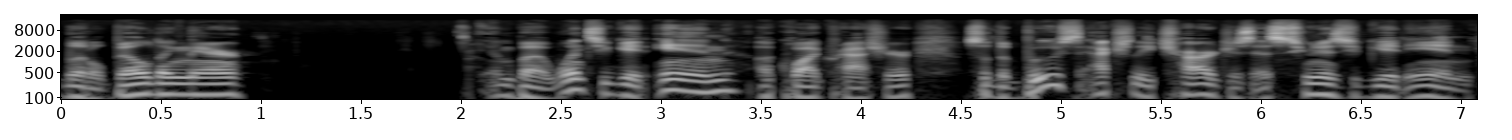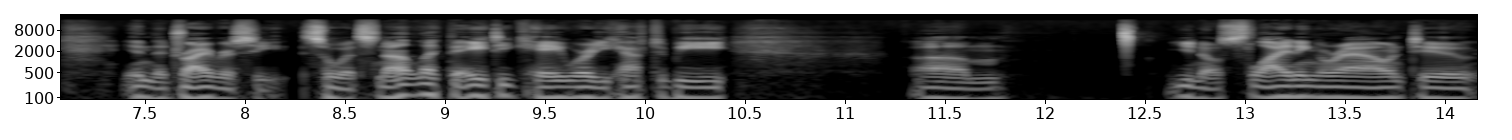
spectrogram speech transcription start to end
little building there. But once you get in a quad crasher, so the boost actually charges as soon as you get in in the driver's seat. So it's not like the ATK where you have to be um, you know sliding around to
